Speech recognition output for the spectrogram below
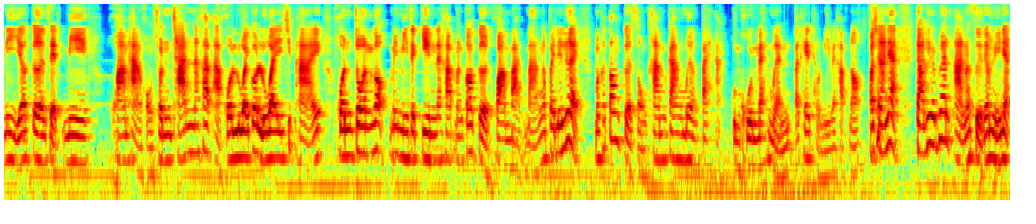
หนี้เยอะเกินเสร็จมี ความห่างของชนชั้นนะครับอะคนรวยก็รวยชิบหาย คนจนก็ไม่มีจะกินนะครับ มันก็เกิดความบาดหมางกันไปเรื่อยๆ มันก็ต้องเกิดสงครามกลางเมืองไปอะคุณคุณไหมเหมือนประเทศแถวนี้ไหมครับเนาะเพราะฉะนั้นเนี่ยการที่เพื่อนๆอ่านหนังสือเล่มนี้เนี่ย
